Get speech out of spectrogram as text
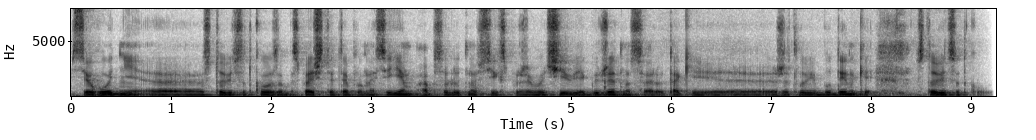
сьогодні е, 100% забезпечити теплоносієм абсолютно всіх споживачів, як бюджетну сферу, так і е, житлові будинки 100%.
